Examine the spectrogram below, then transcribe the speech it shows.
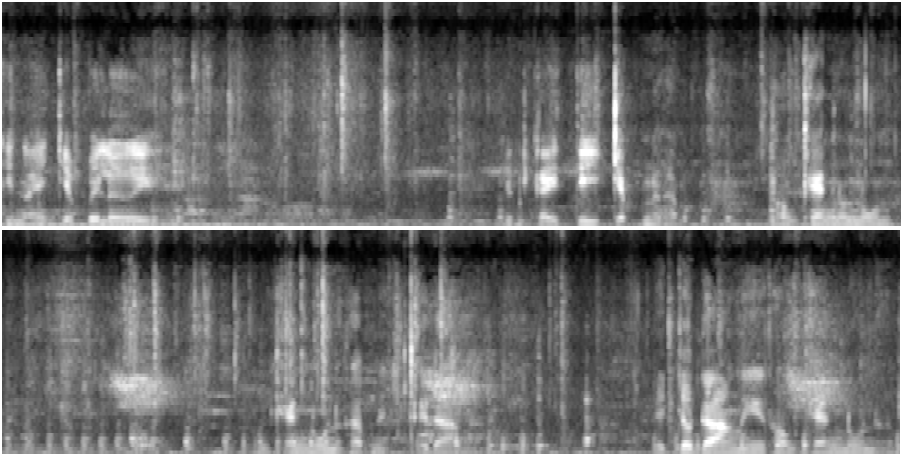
ที่ไหนเก็บไปเลย เป็นไก่ตีเก็บนะครับท้องแข้งนูนๆท้องแข้งนูนนะครับนี่ไก่ด่างไอ้เจ้าด่างนี่ท้องแข้งนูนนะครับ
